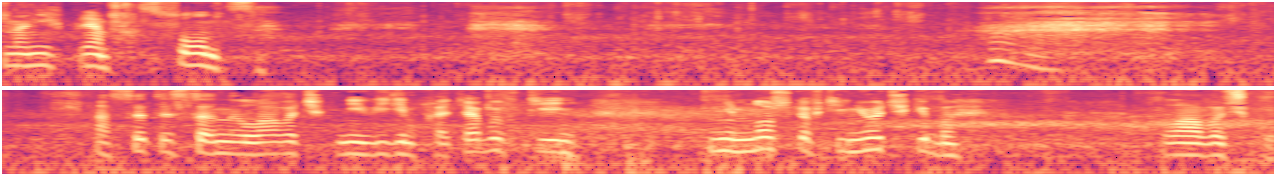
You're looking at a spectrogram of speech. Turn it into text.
на них прям солнце. А с этой стороны лавочек не видим. Хотя бы в тень. Немножко в тенечке бы лавочку.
